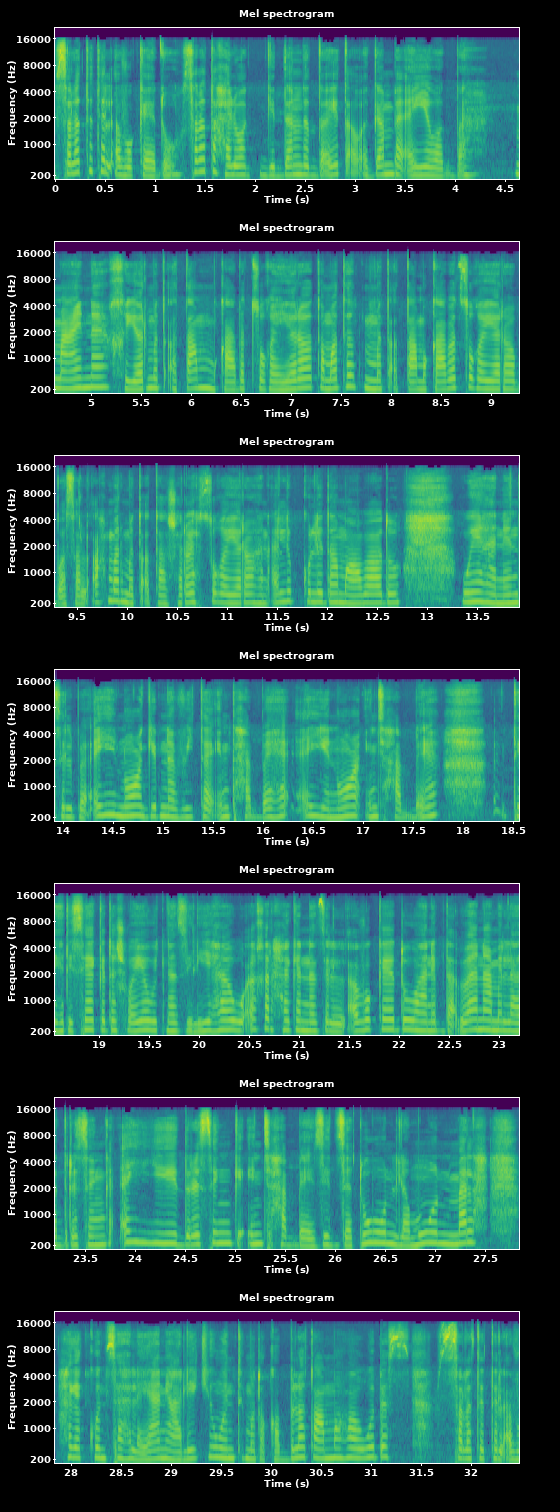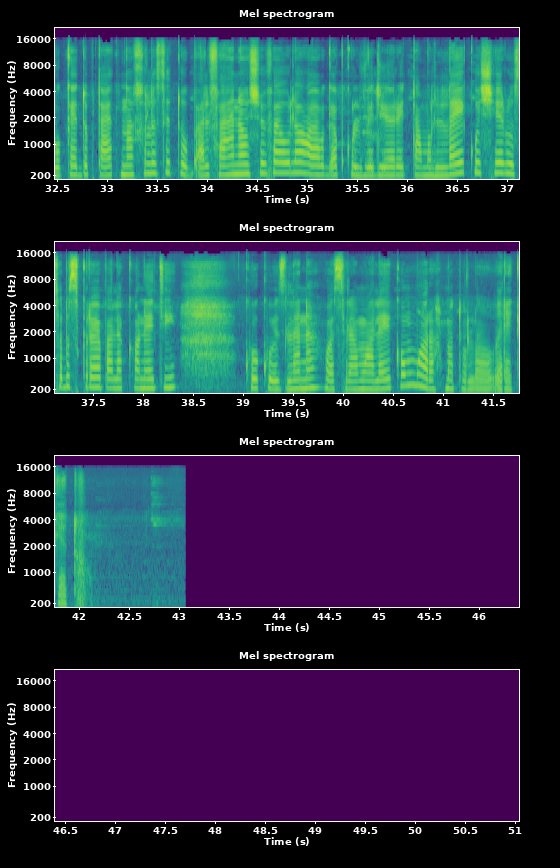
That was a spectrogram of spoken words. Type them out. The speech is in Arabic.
سلطة الأفوكادو سلطة حلوة جدا للدايت أو جنب أي وجبة. معانا خيار متقطع مكعبات صغيرة طماطم متقطع مكعبات صغيرة بصل أحمر متقطع شرايح صغيرة. هنقلب كل ده مع بعضه وهننزل بأي نوع جبنة فيتا أنت حباها أي نوع أنت حباه. تهرسيها كده شوية وتنزليها. وآخر حاجة ننزل الأفوكادو. وهنبدأ بقى نعمل لها dressing أي dressing انت حباه. زيت زيتون ليمون ملح حاجة تكون سهلة يعني عليكي وانت متقبلة طعمها. وبس. سلطة الأفوكادو بتاعتنا خلصت. وبألف هنا وشفا. ولو عجبكم الفيديو ياريت تعملوا like و share و subscribe على قناتي. كوكو لنا والسلام عليكم ورحمة الله وبركاته.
